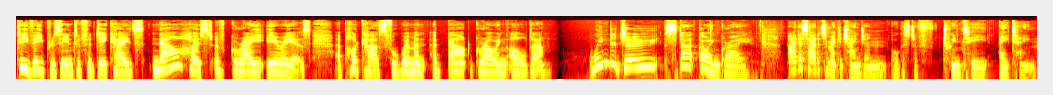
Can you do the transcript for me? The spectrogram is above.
TV presenter for decades, now host of Grey Areas, a podcast for women about growing older. When did you start going grey? I decided to make a change in August of 2018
